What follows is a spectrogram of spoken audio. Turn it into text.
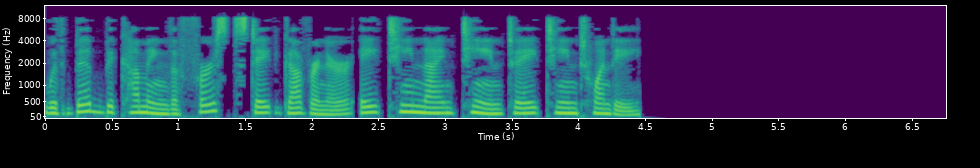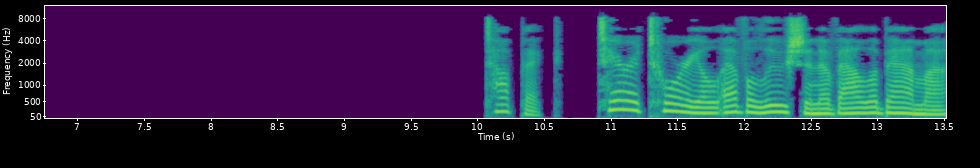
with Bibb becoming the first state governor 1819 -1820. Territorial evolution of Alabama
